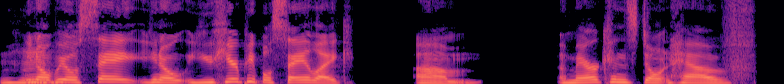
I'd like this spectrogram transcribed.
You Mm-hmm. know, we'll say, you know, you hear people say like, um, Americans don't have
